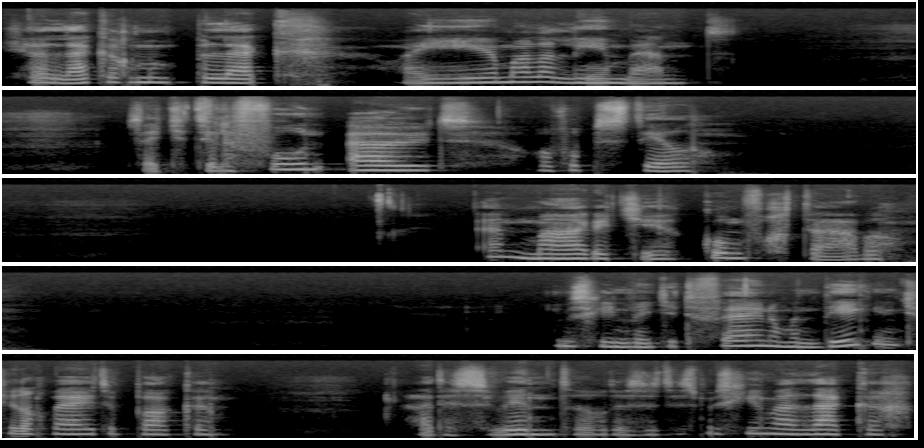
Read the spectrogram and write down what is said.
Ga lekker op een plek waar je helemaal alleen bent. Zet je telefoon uit of op stil. En maak het je comfortabel. Misschien vind je het fijn om een dekentje erbij te pakken. Het is winter, dus het is misschien wel lekker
